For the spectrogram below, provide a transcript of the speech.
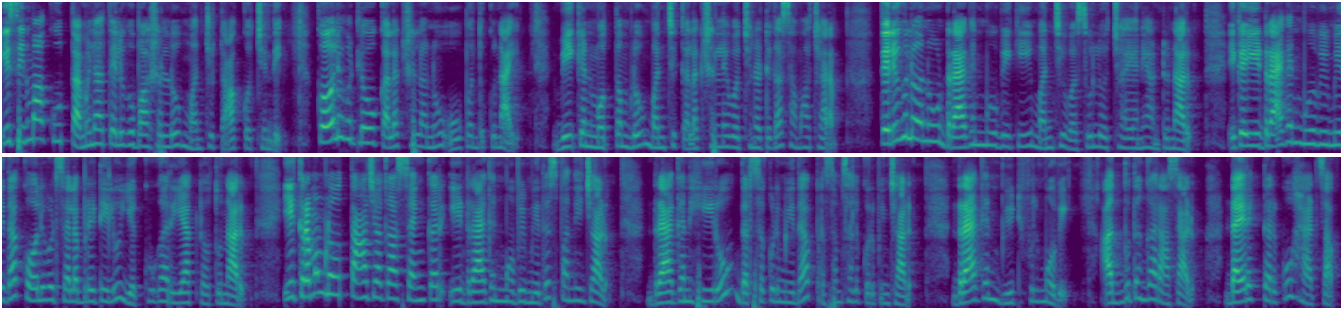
ఈ సినిమాకు తమిళ తెలుగు భాషల్లో మంచి టాక్ వచ్చింది. కోలీవుడ్లో కలెక్షన్లను ఊపందుకున్నాయి. వీకెండ్ మొత్తంలో మంచి కలెక్షన్లే వచ్చినట్టుగా సమాచారం. తెలుగులోనూ డ్రాగన్ మూవీకి మంచి వసూళ్ళు వచ్చాయని అంటున్నారు. ఇక ఈ డ్రాగన్ మూవీ మీద కోలీవుడ్ సెలబ్రిటీలు ఎక్కువగా రియాక్ట్ అవుతున్నారు. ఈ క్రమంలో తాజాగా శంకర్ ఈ డ్రాగన్ మూవీ మీద స్పందించాడు. డ్రాగన్ హీరో దర్శకుడి మీద ప్రశంసలు కురిపించాడు. డ్రాగన్ బ్యూటిఫుల్ మూవీ అద్భుతంగా రాశాడు. డైరెక్టర్కు హ్యాట్సాప్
